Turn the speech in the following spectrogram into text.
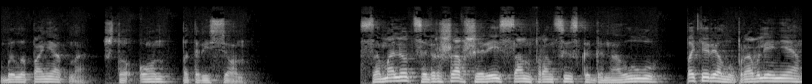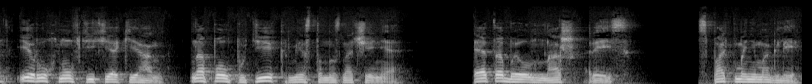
было понятно, что он потрясен. Самолет, совершавший рейс Сан-Франциско-Гонолулу, потерял управление и рухнул в Тихий океан, на полпути к месту назначения. Это был наш рейс. Спать мы не могли.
